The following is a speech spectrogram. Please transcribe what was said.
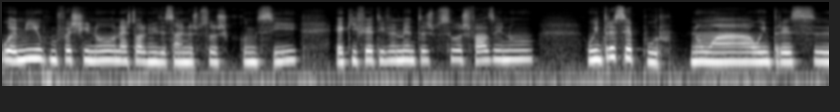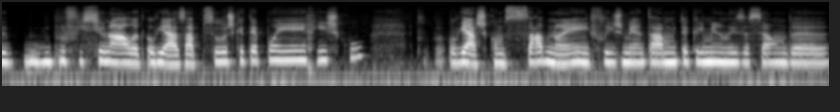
A mim o que me fascinou nesta organização e nas pessoas que conheci é que efetivamente as pessoas fazem no. O interesse é puro, não há o interesse profissional. Aliás, há pessoas que até põem em risco aliás, como se sabe, não é? Infelizmente há muita criminalização da,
